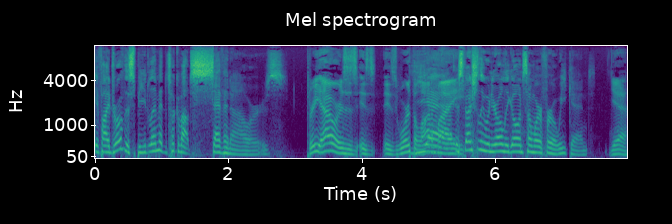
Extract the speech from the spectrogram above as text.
If I drove the speed limit, it took about seven hours. Three hours is, is, is worth a lot yeah, of my. especially when you're only going somewhere for a weekend. yeah,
